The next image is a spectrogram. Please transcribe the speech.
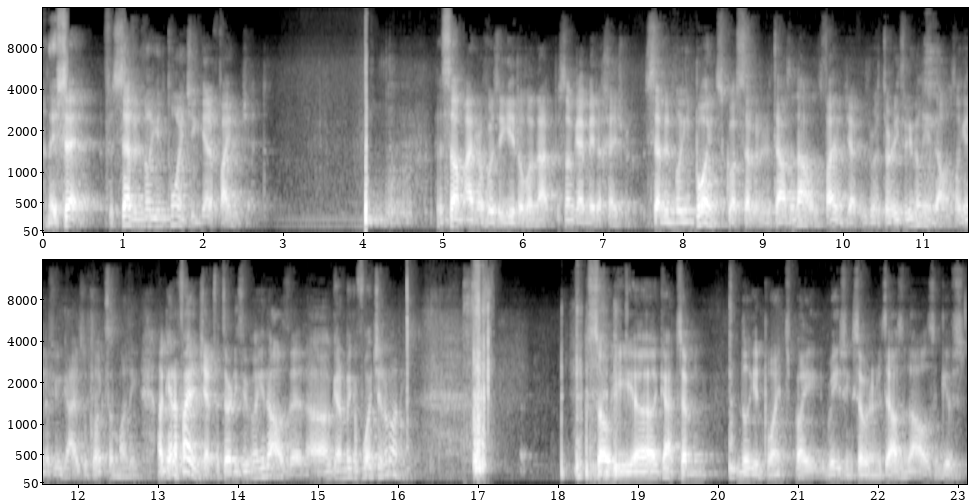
And they said for seven million points you can get a fighter jet. For some, I don't know if it was a Yidel or not, but some guy made a cheshbon. Seven million points cost seven hundred thousand dollars. Fighter jet was worth thirty-three million dollars. I'll get a few guys who collect some money. I'll get a fighter jet for thirty-three million dollars. Then uh, I'm gonna make a fortune of money. So he uh, got seven million points by raising seven hundred thousand dollars and gives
